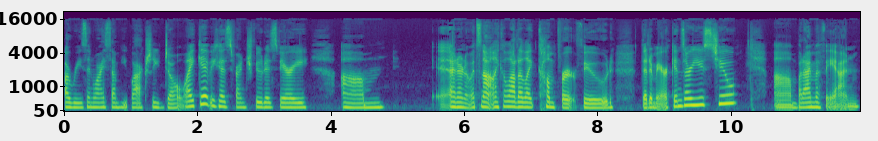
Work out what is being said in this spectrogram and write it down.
a reason why some people actually don't like it because French food is very um, I don't know, it's not like a lot of like comfort food that Americans are used to. Um, but I'm a fan.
